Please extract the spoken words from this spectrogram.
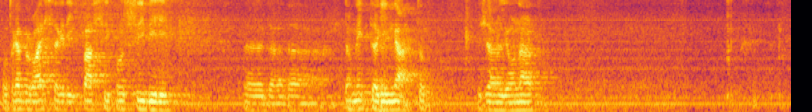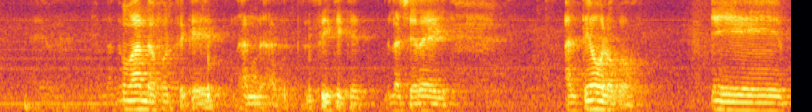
potrebbero essere dei passi possibili eh, da, da, da, mettere in atto. Jean Leonard. domanda forse che, sì, che, che lascerei al teologo. E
